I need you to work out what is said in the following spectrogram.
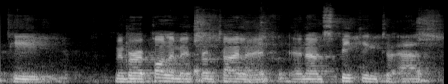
MP, Member of Parliament from Thailand, and I'm speaking to ask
